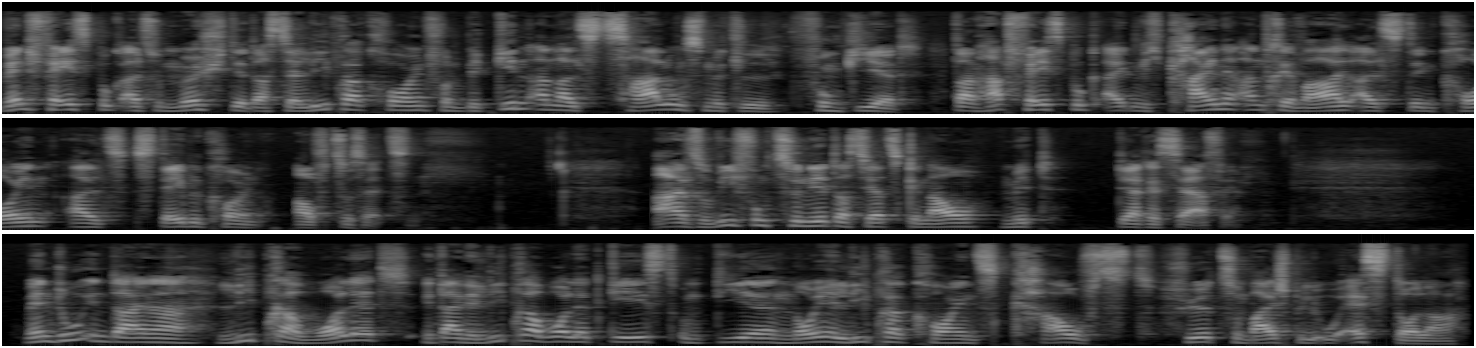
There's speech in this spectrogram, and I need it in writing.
Wenn Facebook also möchte, dass der Libra Coin von Beginn an als Zahlungsmittel fungiert, dann hat Facebook eigentlich keine andere Wahl, als den Coin als Stablecoin aufzusetzen. Also, wie funktioniert das jetzt genau mit der Reserve? Wenn du in deiner Libra Wallet, in deine Libra Wallet gehst und dir neue Libra Coins kaufst für zum Beispiel US-Dollar,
